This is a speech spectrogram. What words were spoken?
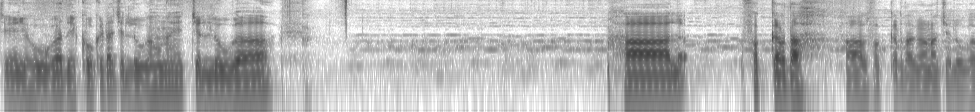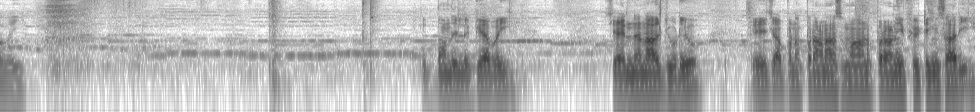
ਚੇਂਜ ਹੋਊਗਾ, ਦੇਖੋ ਕਿਹੜਾ ਚੱਲੂਗਾ ਹੁਣ, ਇਹ ਚੱਲੂਗਾ। ਹਾਲ ਫੱਕਰ ਦਾ, ਹਾਲ ਫੱਕਰ ਦਾ ਗਾਣਾ ਚੱਲੂਗਾ ਬਾਈ। ਕਿੱਦਾਂ ਦੇ ਲੱਗਿਆ ਬਾਈ? ਚੈਨਲ ਨਾਲ ਜੁੜਿਓ। ਇਹ ਚ ਆਪਣਾ ਪੁਰਾਣਾ ਸਮਾਨ, ਪੁਰਾਣੀ ਫਿਟਿੰਗ ਸਾਰੀ।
